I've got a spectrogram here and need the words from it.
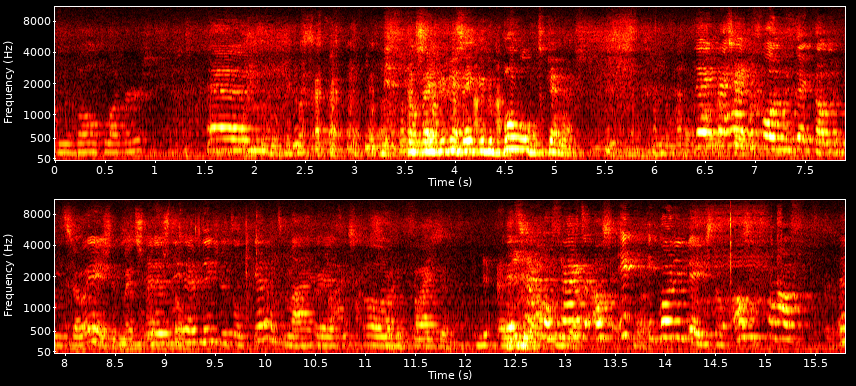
de balplakkers. Um, Dan zijn jullie zeker de bolontkenners. Nee, wij hebben gewoon ontdekt dat het niet zo is. Dus het heeft niks met ontkennen te maken. Het is gewoon. Het zijn gewoon feiten. Als ik, ik woon in Lelystad. Als ik vanaf uh,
